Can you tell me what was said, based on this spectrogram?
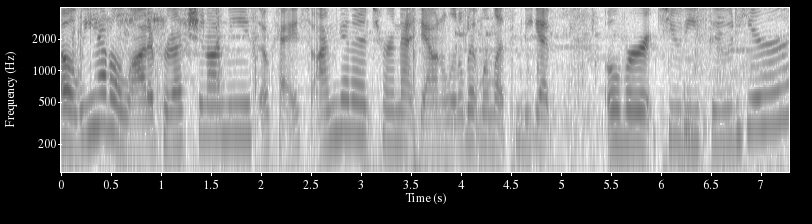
Oh, we have a lot of production on these. Okay, so I'm gonna turn that down a little bit. We'll let somebody get over to the food here.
